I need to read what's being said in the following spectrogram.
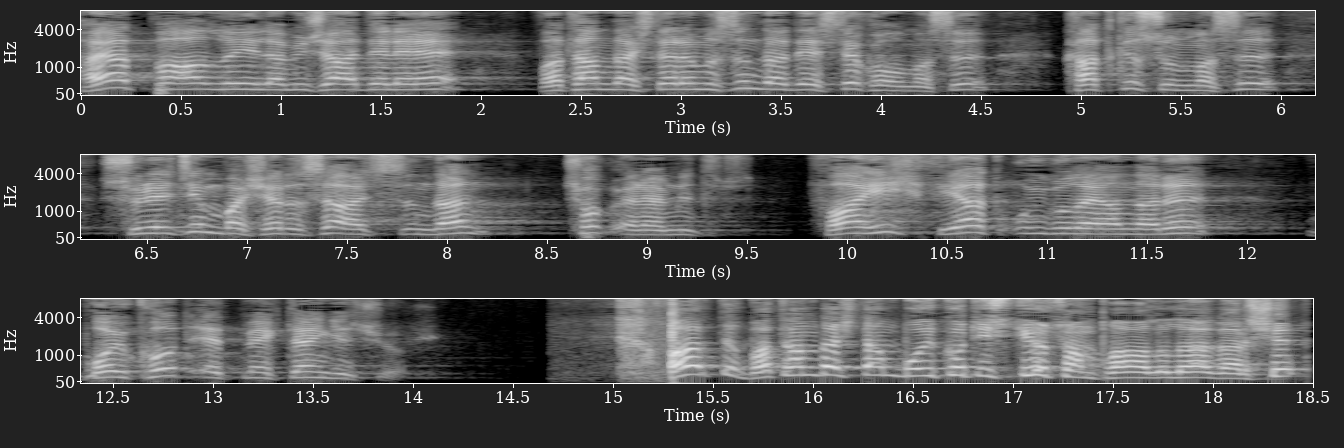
Hayat pahalılığıyla mücadeleye vatandaşlarımızın da destek olması, katkı sunması sürecin başarısı açısından çok önemlidir. Fahiş fiyat uygulayanları boykot etmekten geçiyor. Artı vatandaştan boykot istiyorsan pahalılığa karşı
